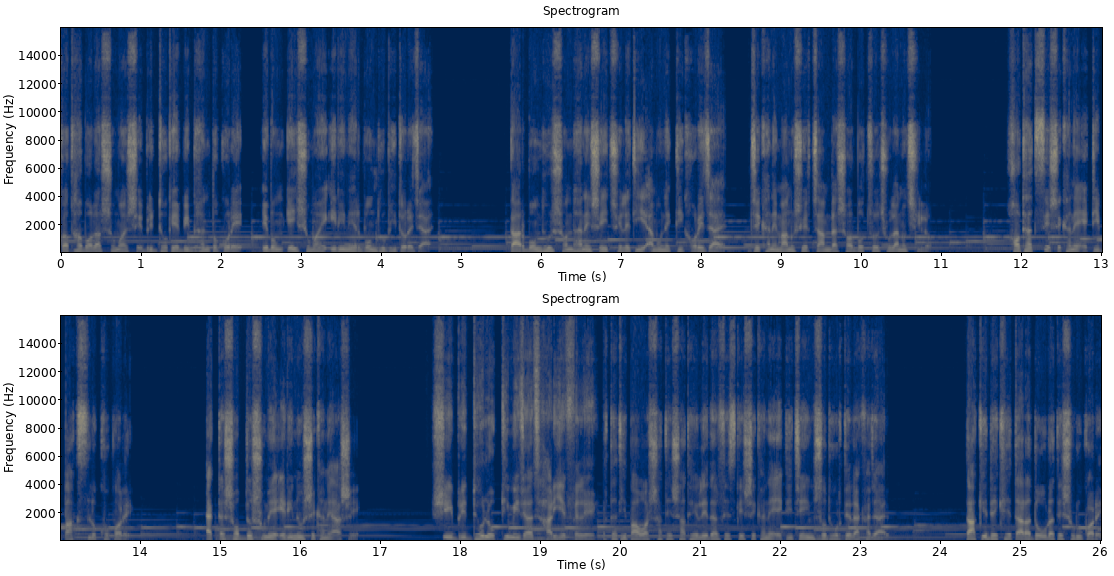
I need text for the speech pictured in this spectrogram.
কথা বলার সময় সে বৃদ্ধকে বিভ্রান্ত করে এবং এই সময় ইরিনের বন্ধু ভিতরে যায়। তার বন্ধুর সন্ধানে সেই ছেলেটি এমন একটি ঘরে যায়, যেখানে মানুষের চামড়া সর্বত্র ঝুলানো ছিল। হঠাৎ সে সেখানে একটি বাক্স লক্ষ্য করে। একটা শব্দ শুনে এরিনও সেখানে আসে। সেই বৃদ্ধ লোকটি মেজাজ হারিয়ে ফেলে। বার্তাটি পাওয়ার সাথে সাথে লেদারফেসকে সেখানে একটি চেইনসো ধরতে দেখা যায়। তাকে দেখে তারা দৌড়াতে শুরু করে।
